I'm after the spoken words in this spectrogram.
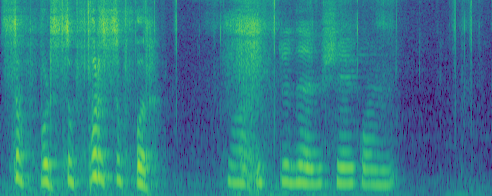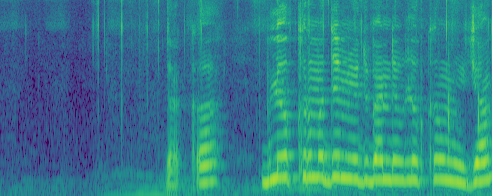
Sıfır sıfır sıfır. Ya üstte de bir şey. Bir dakika. Blok kırma demiyordu. Ben de blok kırmayacağım.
